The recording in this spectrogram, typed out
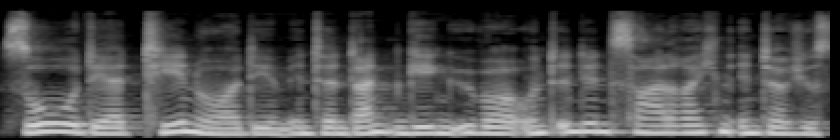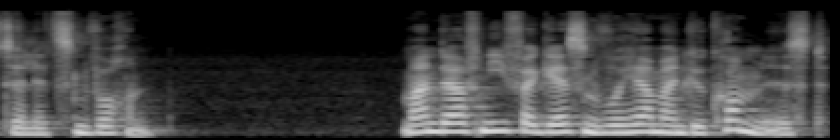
so der Tenor dem Intendanten gegenüber und in den zahlreichen Interviews der letzten Wochen. Man darf nie vergessen, woher man gekommen ist,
